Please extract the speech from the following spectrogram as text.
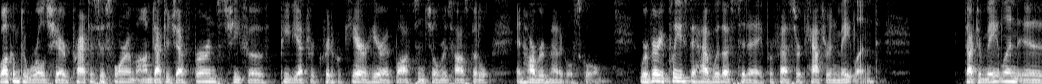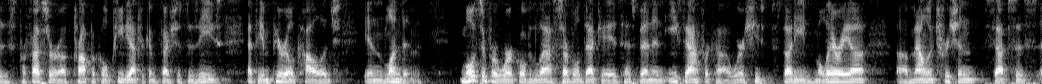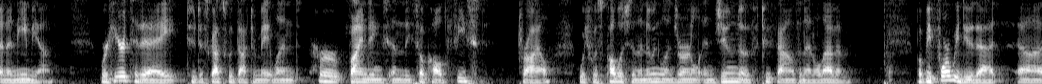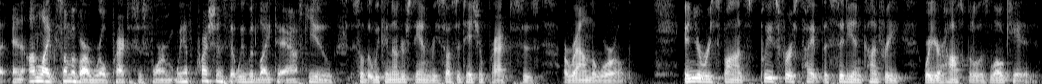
Welcome to World Shared Practices Forum. I'm Dr. Jeff Burns, Chief of Pediatric Critical Care here at Boston Children's Hospital and Harvard Medical School. We're very pleased to have with us today Professor Kathryn Maitland. Dr. Maitland is Professor of Tropical Pediatric Infectious Disease at the Imperial College in London. Most of her work over the last several decades has been in East Africa, where she's studied malaria, uh, malnutrition, sepsis, and anemia. We're here today to discuss with Dr. Maitland her findings in the so-called FEAST trial, which was published in the New England Journal in June of 2011. But before we do that, uh, and unlike some of our World Practices Forum, we have questions that we would like to ask you so that we can understand resuscitation practices around the world. In your response, please first type the city and country where your hospital is located.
